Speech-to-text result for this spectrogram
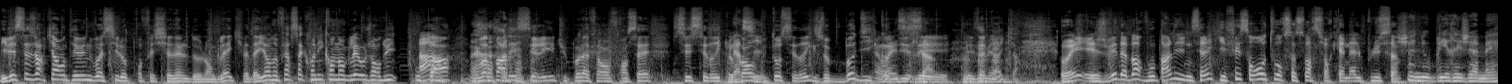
Il est 16h41, voici le professionnel de l'anglais qui va d'ailleurs nous faire sa chronique en anglais aujourd'hui ou Ah. pas. On va parler série, tu peux la faire en français. C'est Cédric Lecor Merci. ou plutôt Cédric The Body comme Ouais, disent les, les Américains. Oui, et je vais d'abord vous parler d'une série qui fait son retour ce soir sur Canal+. Je n'oublierai jamais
